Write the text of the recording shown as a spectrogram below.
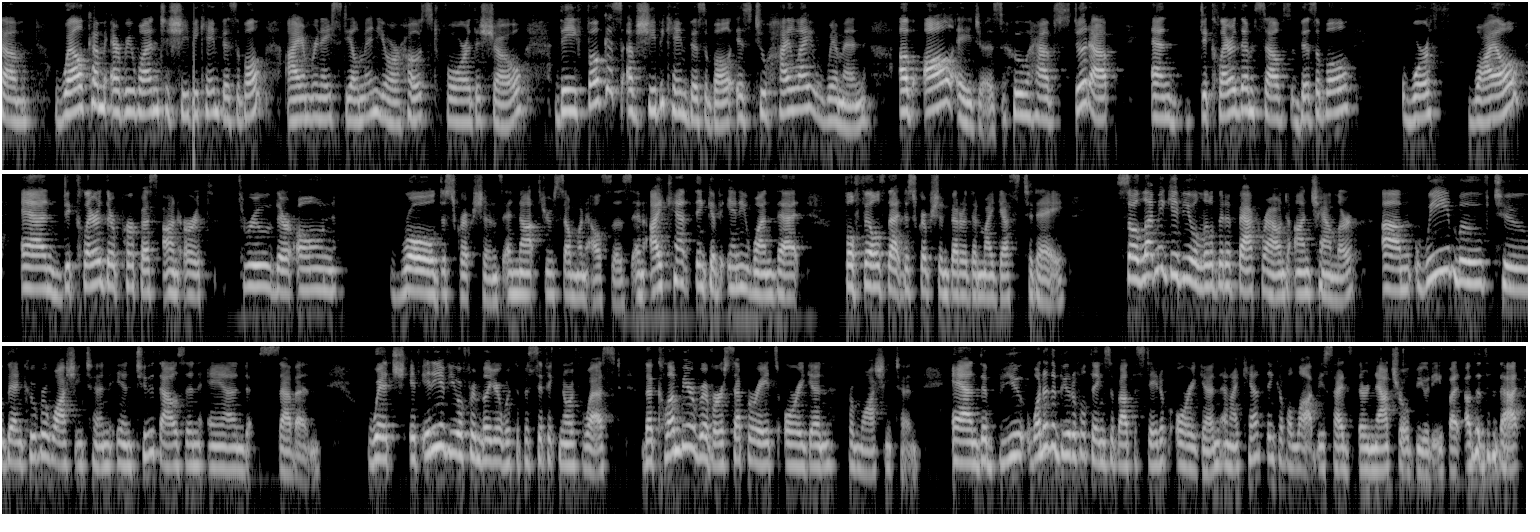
welcome. Welcome, everyone, to She Became Visible. I am Renee Steelman, your host for the show. The focus of She Became Visible is to highlight women of all ages who have stood up and declared themselves visible, worthwhile, and declared their purpose on earth through their own role descriptions and not through someone else's. And I can't think of anyone that fulfills that description better than my guest today. So let me give you a little bit of background on Chandler. Um, we moved to Vancouver, Washington in 2007, which, if any of you are familiar with the Pacific Northwest, the Columbia River separates Oregon from Washington. And the be- one of the beautiful things about the state of Oregon, and I can't think of a lot besides their natural beauty, but other than that,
